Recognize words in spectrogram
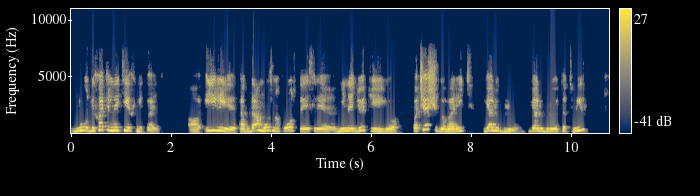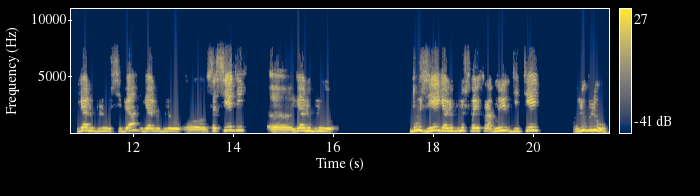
ну, дыхательной техникой. А, или тогда можно просто, если не найдете ее, почаще говорить «я люблю». Я люблю этот мир, я люблю себя, я люблю э, соседей, я люблю друзей, я люблю своих родных, детей. Люблю.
